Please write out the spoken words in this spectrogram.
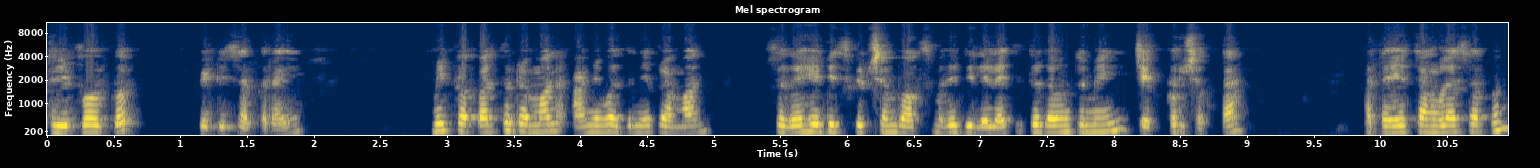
थ्री फोर कप पिठी साखर आहे. मी कपाचं प्रमाण आणि वजनी प्रमाण सगळं हे डिस्क्रिप्शन बॉक्समध्ये दिलेलं आहे. तिथे जाऊन तुम्ही चेक करू शकता. आता हे चांगलं असं आपण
